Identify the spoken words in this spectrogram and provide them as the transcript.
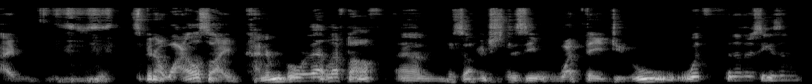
I it's been a while, so I kind of remember where that left off. Um, so I'm interested to see what they do with another season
